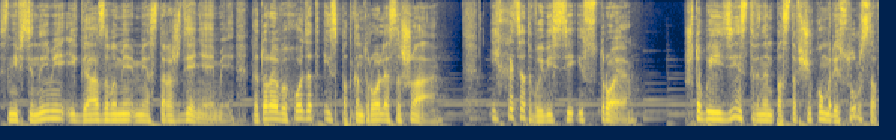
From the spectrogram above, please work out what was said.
с нефтяными и газовыми месторождениями, которые выходят из-под контроля США. Их хотят вывести из строя чтобы единственным поставщиком ресурсов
